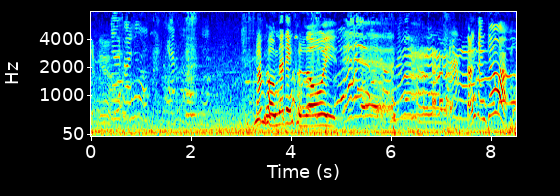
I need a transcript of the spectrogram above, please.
Nha coi không? thường nó đen thường lùi sẵn sàng chưa Một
